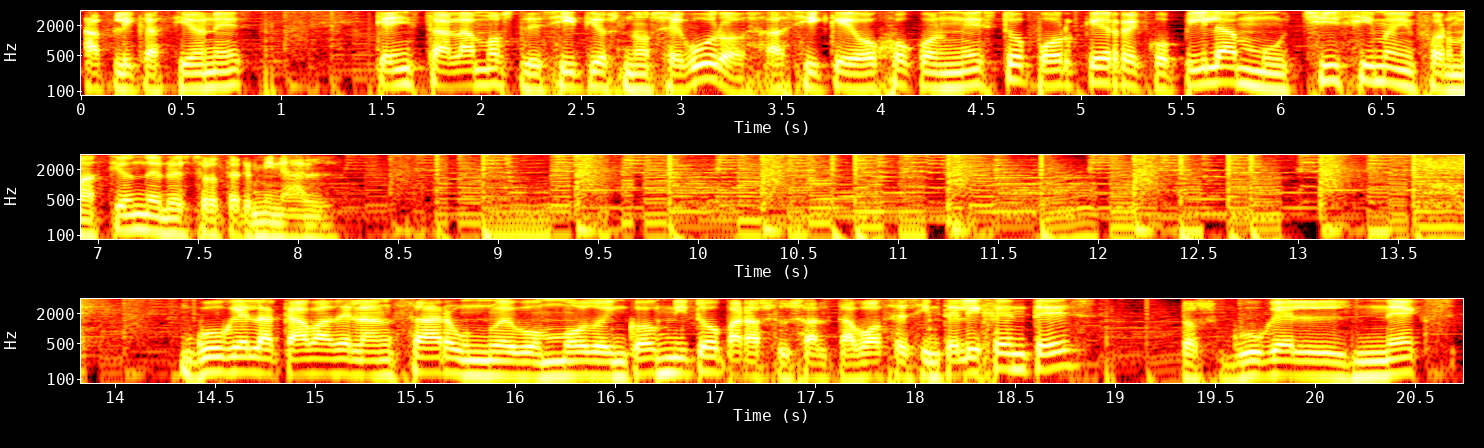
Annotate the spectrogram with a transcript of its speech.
aplicaciones que instalamos de sitios no seguros. Así que ojo con esto porque recopila muchísima información de nuestro terminal. Google acaba de lanzar un nuevo modo incógnito para sus altavoces inteligentes, los Google Next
